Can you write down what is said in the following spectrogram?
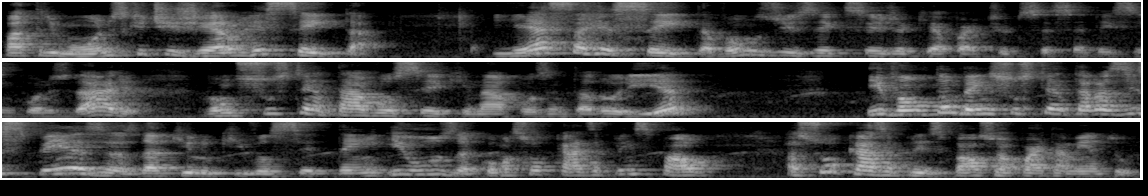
patrimônios que te geram receita. E essa receita, vamos dizer que seja aqui a partir de 65 anos de idade, vão sustentar você aqui na aposentadoria e vão também sustentar as despesas daquilo que você tem e usa como a sua casa principal. A sua casa principal, seu apartamento,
